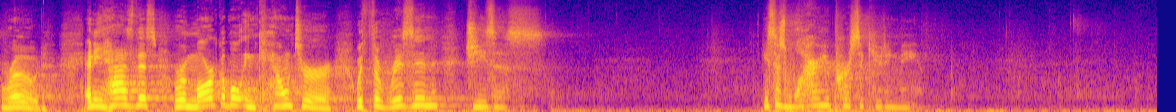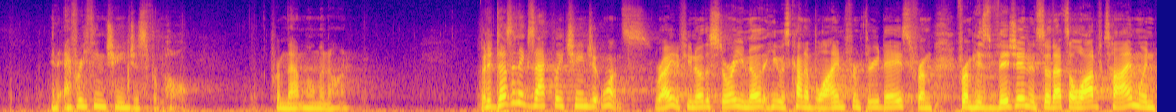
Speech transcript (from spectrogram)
Road, and he has this remarkable encounter with the risen Jesus. He says, Why are you persecuting me? And everything changes for Paul from that moment on. But it doesn't exactly change at once, right? If you know the story, you know that he was kind of blind from three days from, from his vision. And so that's a lot of time when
